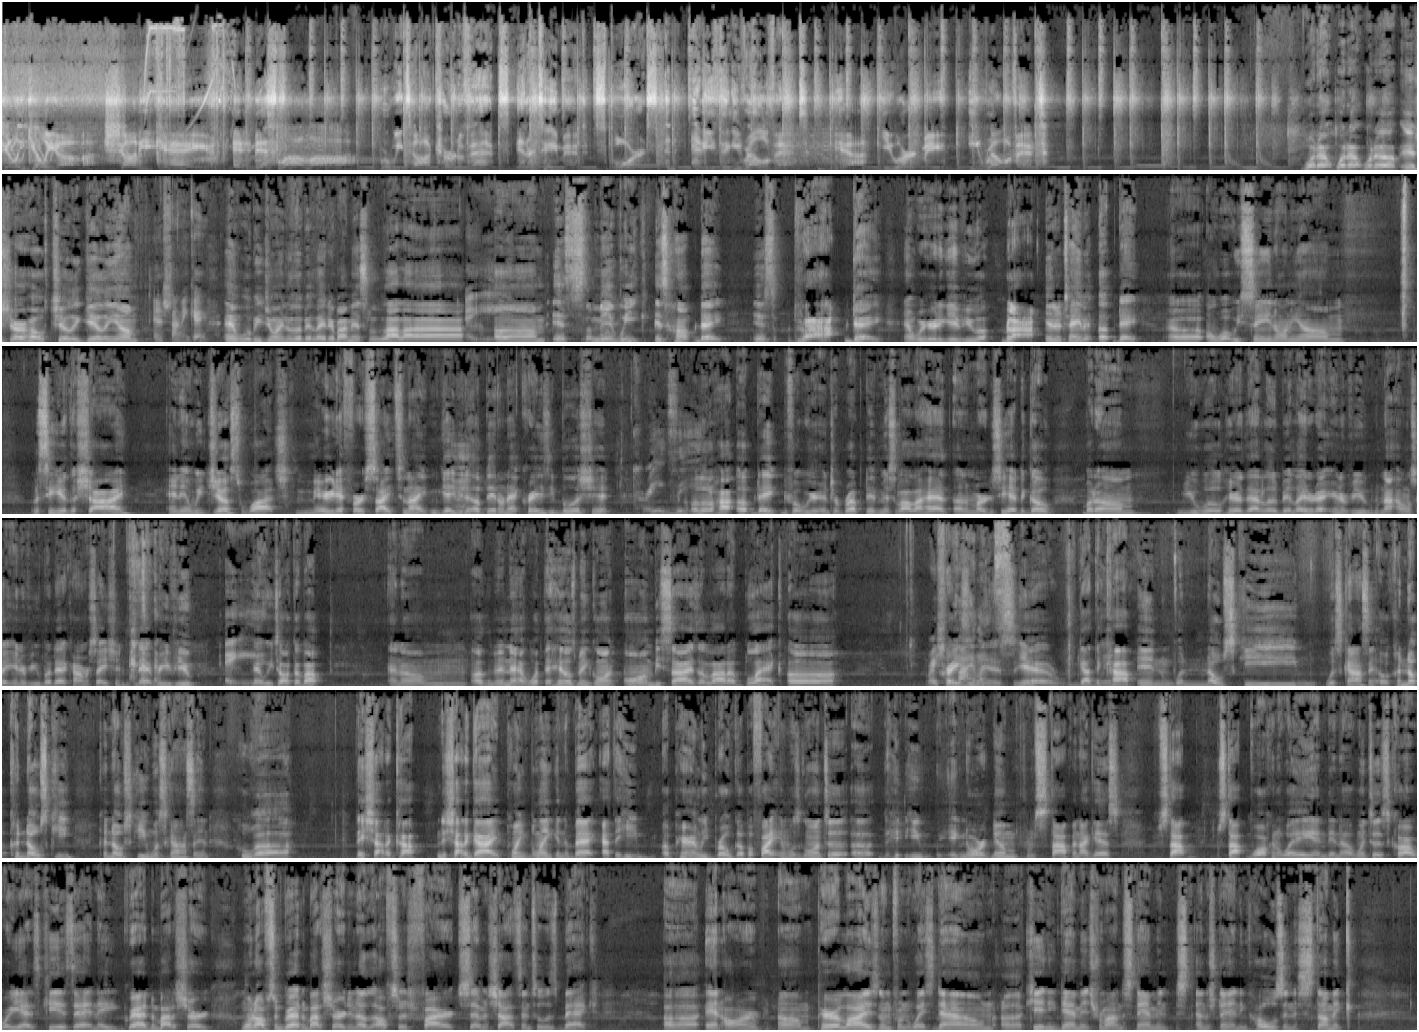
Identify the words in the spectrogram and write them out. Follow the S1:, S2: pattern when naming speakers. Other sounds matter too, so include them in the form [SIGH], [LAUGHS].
S1: Chili Gilliam, Shani K, and Miss Lala, where we talk current events, entertainment, sports, and anything irrelevant. Yeah, you heard me. Irrelevant.
S2: What up, what up, what up? It's your host, Chili Gilliam.
S3: And Shani K.
S2: And we'll be joined a little bit later by Miss Lala.
S3: Hey.
S2: Um, it's the midweek. It's hump day. It's blah day. And we're here to give you a blah entertainment update uh, on what we've seen on the um let's see here, The Chi. And then we just watched Married at First Sight tonight and gave you the update on that crazy bullshit.
S3: Crazy.
S2: a little hot update before we were interrupted. Miss Lala had an emergency, had to go, but um, you will hear that a little bit later. That interview, not I won't say interview, but that conversation, that [LAUGHS] review
S3: Hey.
S2: that we talked about. And um, other than that, what the hell's been going on besides a lot of black uh
S3: Racial
S2: craziness?
S3: violence.
S2: Yeah, got the cop in Winoski, Wisconsin, or Kanoski, Kanoski, Wisconsin, who uh they shot a cop. They shot a guy point blank in the back after he apparently broke up a fight and was going to. Uh, he ignored them from stopping. I guess stop stopped walking away and then uh, went to his car where he had his kids at and they grabbed him by the shirt. One officer grabbed him by the shirt and other officers fired seven shots into his back uh, and arm, um, paralyzed him from the waist down, uh, kidney damage from my understanding, understanding, holes in his stomach.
